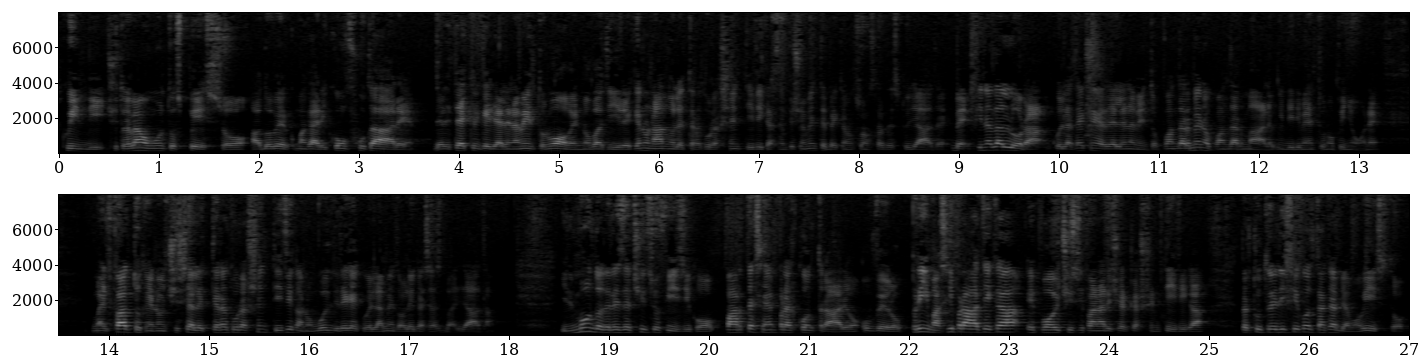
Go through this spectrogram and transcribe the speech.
Quindi ci troviamo molto spesso a dover magari confutare delle tecniche di allenamento nuove, innovative, che non hanno letteratura scientifica semplicemente perché non sono state studiate. Beh, fino ad allora quella tecnica di allenamento può andare bene o può andare male, quindi diventa un'opinione, ma il fatto che non ci sia letteratura scientifica non vuol dire che quella metodica sia sbagliata. Il mondo dell'esercizio fisico parte sempre al contrario, ovvero prima si pratica e poi ci si fa una ricerca scientifica, per tutte le difficoltà che abbiamo visto.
